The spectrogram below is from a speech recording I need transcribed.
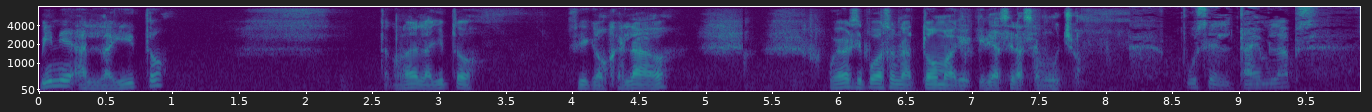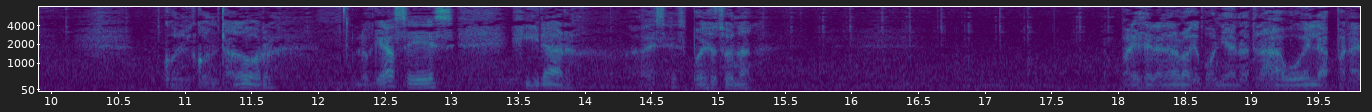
Vine al laguito. ¿Te acordás del laguito? Sí, congelado. Voy a ver si puedo hacer una toma que quería hacer hace mucho puse el timelapse con el contador, lo que hace es girar a veces, por eso suena. Parece la alarma que ponían nuestras abuelas para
